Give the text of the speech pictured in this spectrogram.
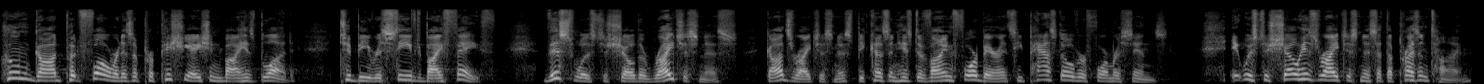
whom God put forward as a propitiation by his blood, to be received by faith. This was to show the righteousness, God's righteousness, because in his divine forbearance he passed over former sins. It was to show his righteousness at the present time,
